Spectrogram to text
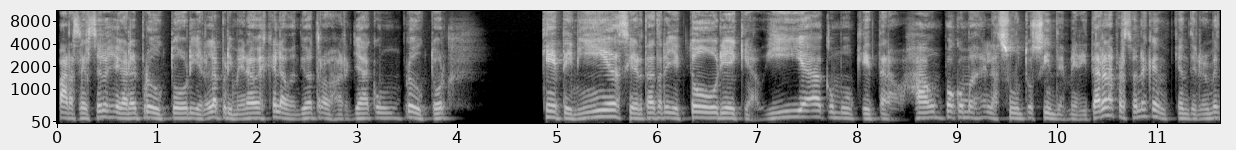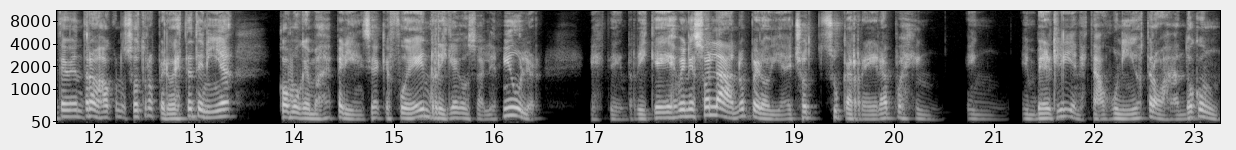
para hacérselos llegar al productor. Y era la primera vez que la banda iba a trabajar ya con un productor que tenía cierta trayectoria y que había como que trabajado un poco más el asunto sin desmeritar a las personas que, que anteriormente habían trabajado con nosotros, pero este tenía como que más experiencia, que fue Enrique González Müller. Este, Enrique es venezolano, pero había hecho su carrera pues en, en, en Berkeley, en Estados Unidos, trabajando con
